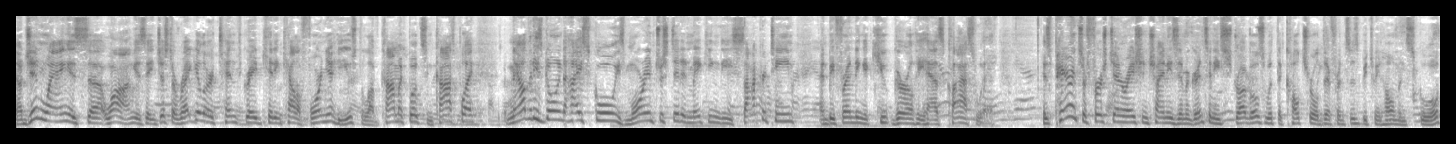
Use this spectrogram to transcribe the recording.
Now, Jin Wang is uh, Wang is a just a regular 10th grade kid in California. He used to love comic books and cosplay, but now that he's going to high school, he's more interested in making the soccer team and befriending a cute girl he has class with. His parents are first generation Chinese immigrants, and he struggles with the cultural differences between home and school.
